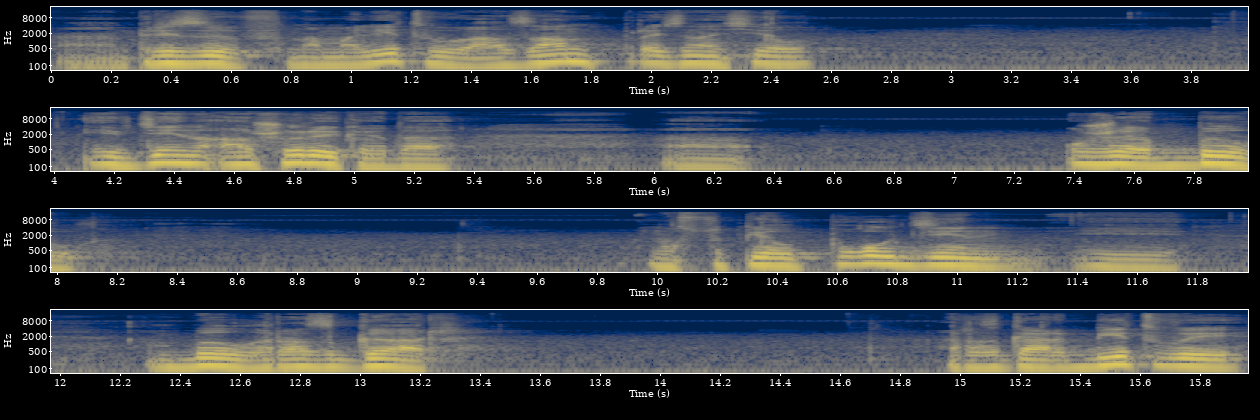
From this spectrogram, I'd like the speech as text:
э, призыв на молитву, азан произносил. И в день Ашуры, когда э, уже был, наступил полдень и был разгар, разгар битвы,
